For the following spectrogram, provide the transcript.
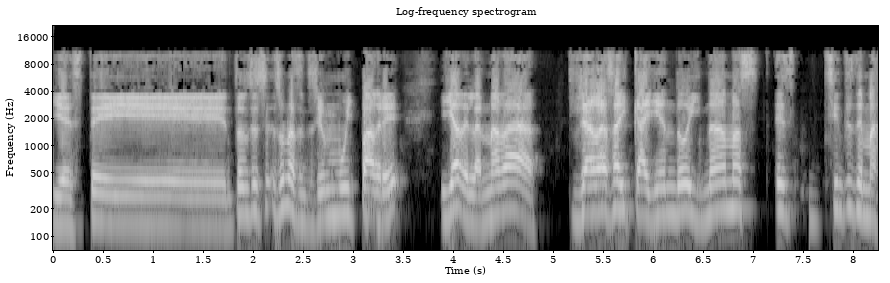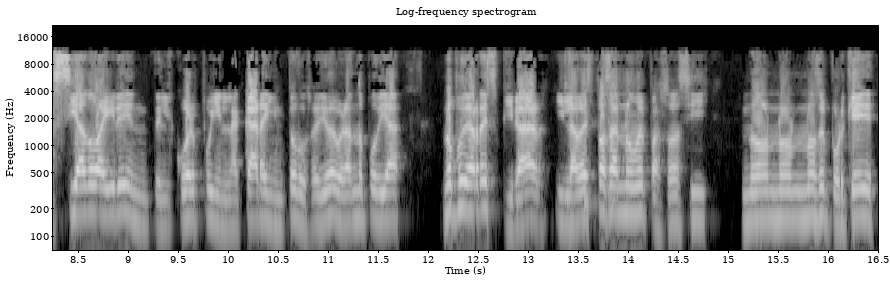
y este, entonces es una sensación muy padre. Y ya de la nada, pues, ya vas ahí cayendo y nada más es, sientes demasiado aire en el cuerpo y en la cara y en todo. O sea, yo de verdad no podía, no podía respirar. Y la vez pasada no me pasó así. No, no, no sé por qué.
